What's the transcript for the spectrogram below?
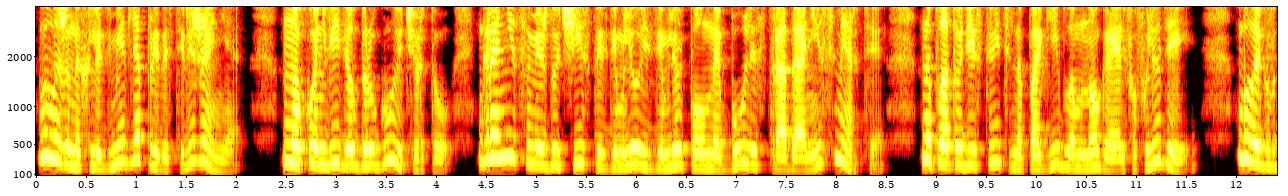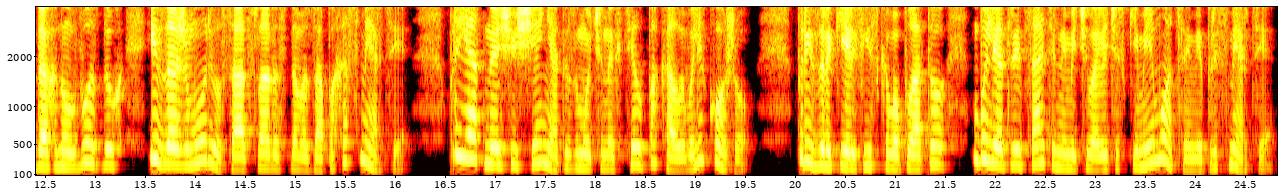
выложенных людьми для предостережения. Но конь видел другую черту – границу между чистой землей и землей полной боли, страданий и смерти. На плато действительно погибло много эльфов и людей. Блэк вдохнул воздух и зажмурился от сладостного запаха смерти. Приятные ощущения от измученных тел покалывали кожу. Призраки эльфийского плато были отрицательными человеческими эмоциями при смерти.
